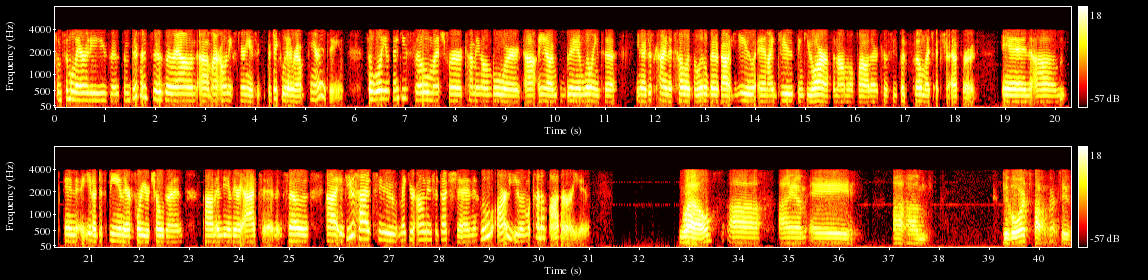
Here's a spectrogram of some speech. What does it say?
some similarities and some differences around um, our own experience, particularly around parenting. So, William, thank you so much for coming on board. Uh, you know, being willing to, you know, just kind of tell us a little bit about you. And I do think you are a phenomenal father because you put so much extra effort in, um, in you know, just being there for your children um, and being very active. And so, uh, if you had to make your own introduction, who are you and what kind of father are you? Well, uh, I am a um, divorced father too.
